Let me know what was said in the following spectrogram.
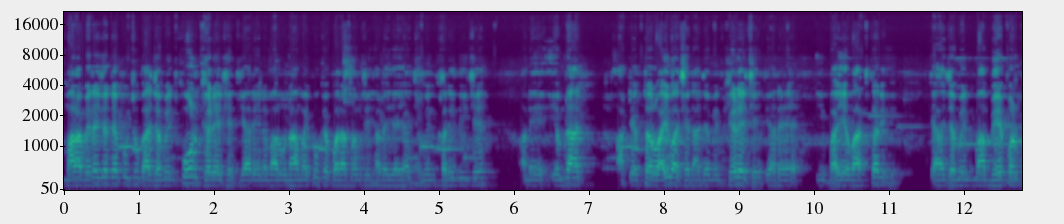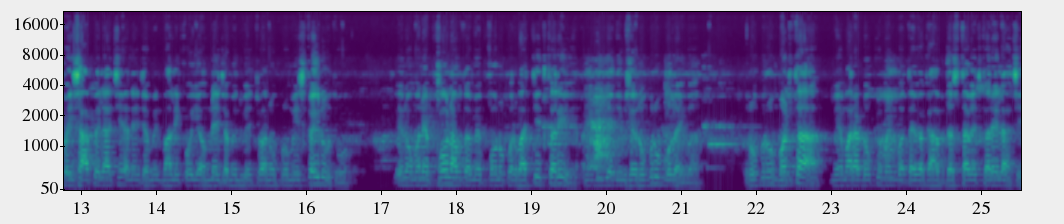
મારા મેનેજરને પૂછ્યું કે આ જમીન કોણ ખેડે છે? ત્યારે એને મારું નામ આપ્યું કે, પરાક્રમસિંહ જાડેજાએ આ જમીન ખરીદી છે અને એમના આ ટ્રેક્ટરો આવ્યા છે ને આ જમીન ખેડે છે. ત્યારે એ ભાઈએ વાત કરી કે, આ જમીનમાં મેં પણ પૈસા આપેલા છે અને જમીન માલિકોએ અમને જમીન વેચવાનું પ્રોમિસ કર્યું હતું. એનો મને ફોન આવતો, મેં ફોન ઉપર વાતચીત કરી અને બીજે દિવસે રૂબરૂ બોલાવ્યા. રૂબરૂ મળતા મેં મારા ડોક્યુમેન્ટ બતાવ્યા કે આ દસ્તાવેજ કરેલા છે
